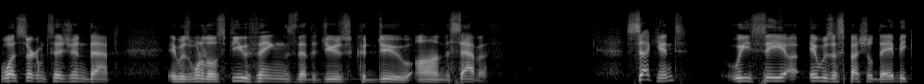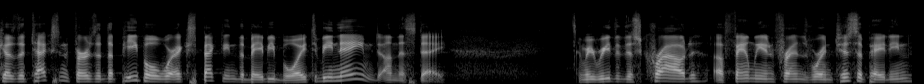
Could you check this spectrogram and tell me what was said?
was circumcision that it was one of those few things that the Jews could do on the Sabbath. Second, we see uh, it was a special day because the text infers that the people were expecting the baby boy to be named on this day. And we read that this crowd of family and friends were anticipating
